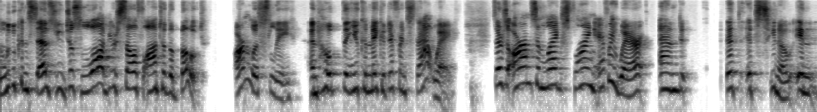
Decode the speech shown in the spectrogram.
Lucan says you just lob yourself onto the boat armlessly and hope that you can make a difference that way. There's arms and legs flying everywhere. And it, it's, you know, in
